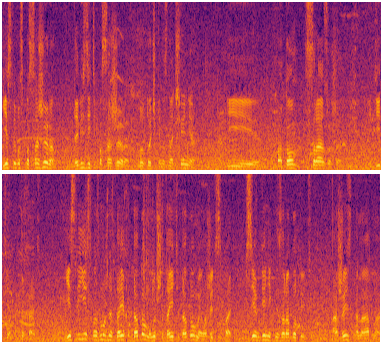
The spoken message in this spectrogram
если вы с пассажиром, довезите пассажира до точки назначения и потом сразу же идите отдыхать. Если есть возможность доехать до дома, лучше доедете до дома и ложитесь спать. Всех денег не заработаете, а жизнь она одна.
